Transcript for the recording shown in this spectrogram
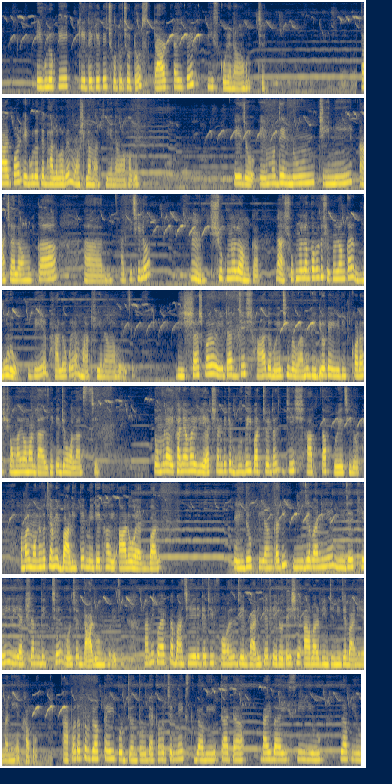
এগুলোকে কেটে কেটে ছোট ছোট স্টার টাইপের পিস করে নেওয়া হচ্ছে। তারপর এগুলোতে ভালোভাবে মশলা মাখিয়ে নেওয়া হবে। এই যে, এর মধ্যে নুন, চিনি, কাঁচা লঙ্কা আর কি ছিল? হুম, শুকনো লঙ্কা। না, শুকনো লঙ্কা বলতে শুকনো লঙ্কার গুঁড়ো দিয়ে ভালো করে মাখিয়ে নেওয়া হয়েছে। বিশ্বাস করো, এটার যে স্বাদ হয়েছিল, আমি ভিডিওটা এডিট করার সময়ও আমার গাল থেকে জল আসছে। তোমরা এখানে আমার রিয়াকশান থেকে বুঝতেই পারছ এটা যে স্বাদটা হয়েছিল। আমার মনে হচ্ছে আমি বাড়িতে মেখে খাই আরও একবার। এই যে প্রিয়াঙ্কাদি নিজে বানিয়ে, নিজে খেয়েই রিয়াকশান দিচ্ছে, বলছে দারুণ হয়েছে। আমি কয়েকটা বাঁচিয়ে রেখেছি ফল যে বাড়িতে ফেরত এসে আবার নিজে নিজে বানিয়ে বানিয়ে খাব। আপাতত ব্লগটা এই পর্যন্ত। দেখা হচ্ছে নেক্সট ব্লগে tata bye bye see you love you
